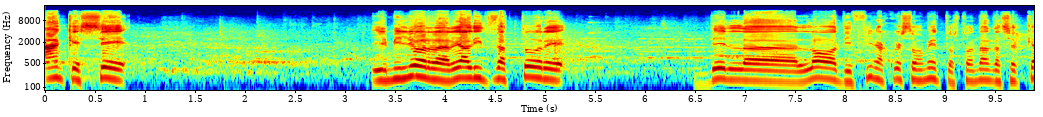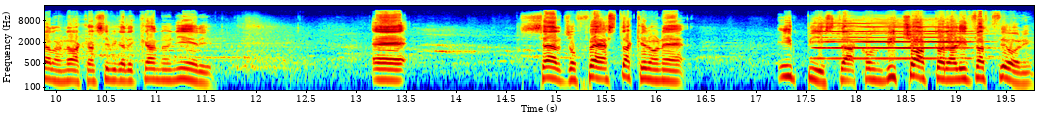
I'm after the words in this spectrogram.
anche se il miglior realizzatore del Lodi fino a questo momento sto andando a cercarlo nella classifica dei cannonieri. È Sergio Festa che non è in pista con 18 realizzazioni.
